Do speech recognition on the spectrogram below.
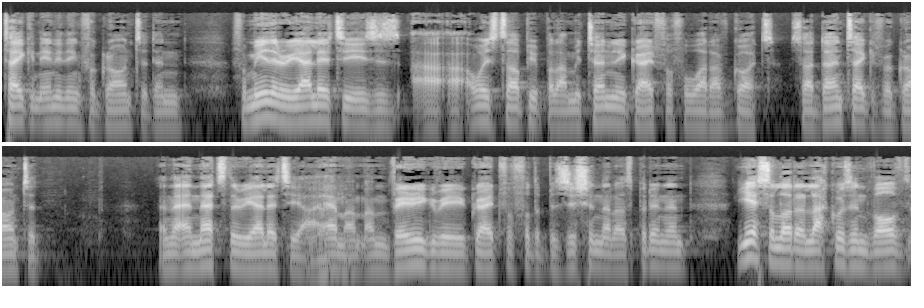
taken anything for granted. And for me, the reality is, is I, I always tell people I'm eternally grateful for what I've got. So I don't take it for granted. And, and that's the reality I am. I'm, I'm very, very grateful for the position that I was put in. And yes, a lot of luck was involved.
